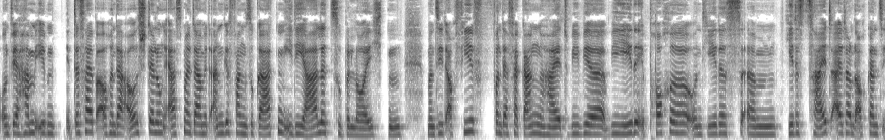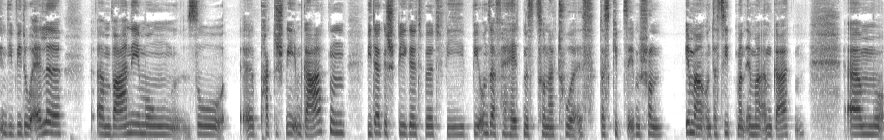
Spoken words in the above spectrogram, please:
Und wir haben eben deshalb auch in der Ausstellung erstmal damit angefangen, so Gartenideale zu beleuchten. Man sieht auch viel von der Vergangenheit, wie wir, wie jede Epoche und jedes, ähm, jedes Zeitalter und auch ganz individuelle ähm, Wahrnehmung so äh, praktisch wie im Garten wiedergespiegelt wird, wie, wie unser Verhältnis zur Natur ist. Das gibt's eben schon immer und das sieht man immer im Garten. Ähm,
